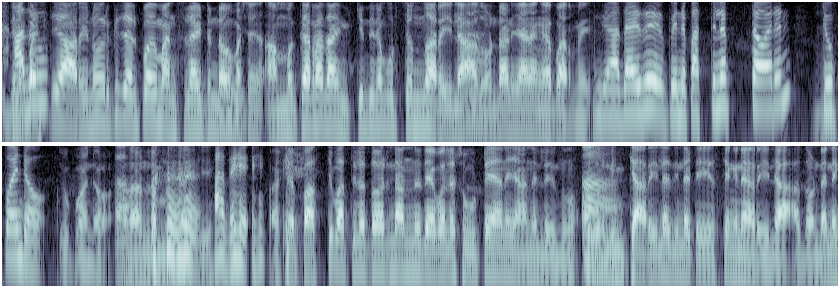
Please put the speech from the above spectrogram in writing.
ഇതിനെ പറ്റി അറിയണവർക്ക് ചിലപ്പോൾ അത് മനസ്സിലായിട്ടുണ്ടാവും. പക്ഷെ നമുക്ക് പറഞ്ഞാൽ എനിക്ക് ഇതിനെ കുറിച്ചൊന്നും അറിയില്ല. അതുകൊണ്ടാണ് ഞാൻ അങ്ങനെ പറഞ്ഞത്. അതായത് പിന്നെ പത്തിലെ തോരൻ ടു പോയിന്റ് ഓ ടു പോയിന്റ് അതാണ് നമ്മൾ ഉണ്ടാക്കി അതെ. പക്ഷെ ഫസ്റ്റ് പത്തിലത്തോരന്റെ അന്ന് ഇതേപോലെ ഷൂട്ട് ചെയ്യാൻ ഞാനല്ലായിരുന്നു. അതുകൊണ്ട് എനിക്ക് അറിയില്ല ഇതിന്റെ ടേസ്റ്റ് എങ്ങനെ അറിയില്ല. അതുകൊണ്ട് തന്നെ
